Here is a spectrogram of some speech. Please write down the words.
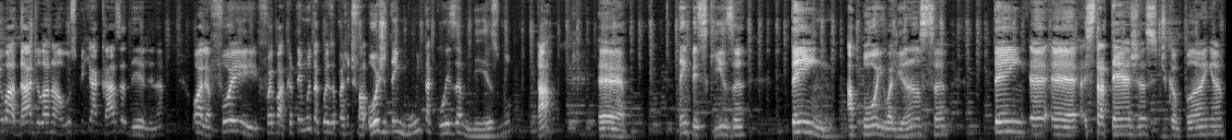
E o Haddad lá na USP, que é a casa dele, né? Olha, foi, foi bacana. Tem muita coisa para a gente falar. Hoje tem muita coisa mesmo, tá? É, tem pesquisa, tem apoio, aliança, tem é, é, estratégias de campanha.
